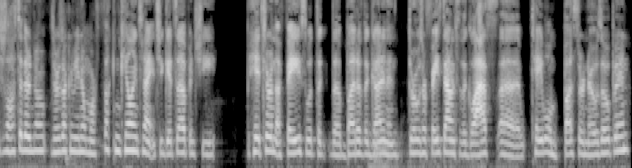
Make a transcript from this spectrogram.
she lost it. There's no, there's not gonna be no more fucking killing tonight. And she gets up and she hits her in the face with the, the butt of the gun and then throws her face down into the glass, uh, table and busts her nose open.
